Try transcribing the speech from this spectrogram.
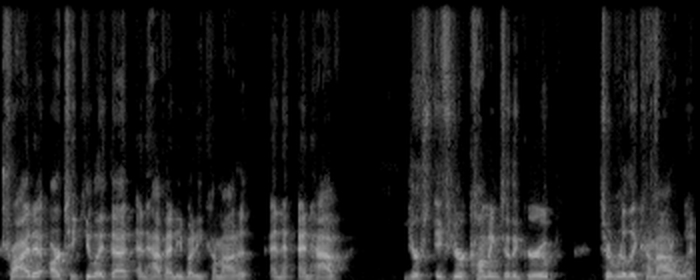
try to articulate that and have anybody come out and and have your if you're coming to the group to really come out a winner.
